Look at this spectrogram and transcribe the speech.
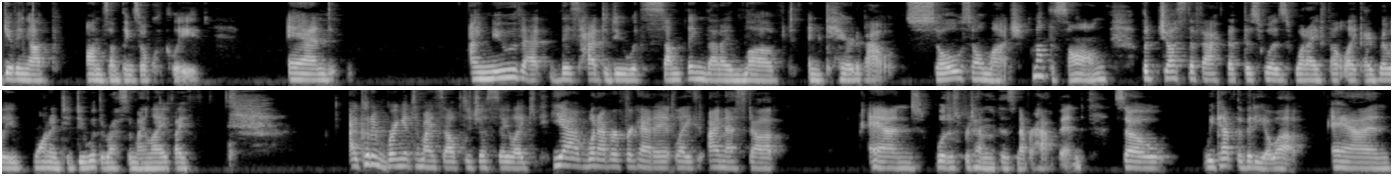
giving up on something so quickly. And I knew that this had to do with something that I loved and cared about so, so much. Not the song, but just the fact that this was what I felt like I really wanted to do with the rest of my life. I I couldn't bring it to myself to just say like, yeah, whatever, forget it. Like I messed up and we'll just pretend that this never happened. So we kept the video up and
